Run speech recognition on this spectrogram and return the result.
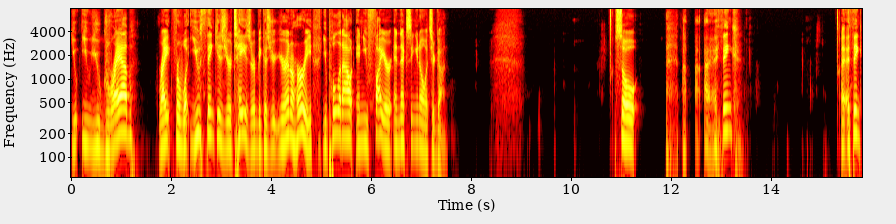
You you you grab right? For what you think is your taser because you're, you're in a hurry, you pull it out and you fire, and next thing you know, it's your gun. So I, I think. I think,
